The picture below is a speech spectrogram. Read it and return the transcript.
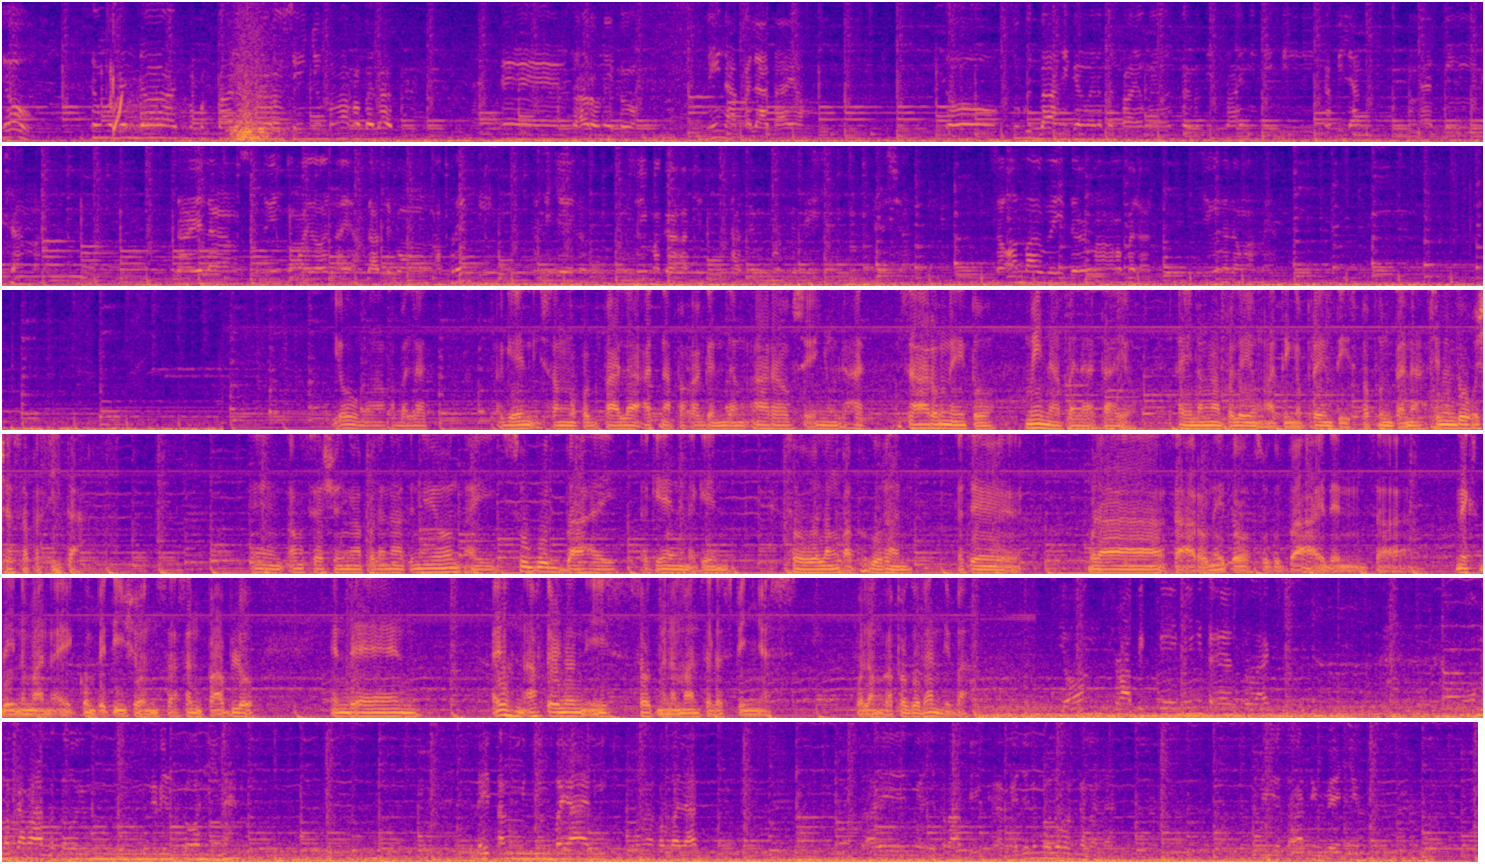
Yo, isang maganda at mapagpalang araw sa inyo mga kabalat. And sa araw na ito, may napala tayo. Yo mga kabalat. Again, isang mapagpala at napakagandang araw sa inyong lahat. Sa araw na ito, may napala tayo. Ayun na nga pala yung ating apprentice papunta na. Sinundo ko siya sa Pasita. And ang session nga pala natin ngayon ay sugod bahay again and again. So walang kapaguran kasi mula sa araw na ito, sugod bahay. Then sa next day naman ay competition sa San Pablo. And then, ayun, afternoon is south na naman sa Las Piñas. Walang kapaguran, di ba? Yon, traffic gaming sa SLX. Magkakatotoo yung reels ko kanina. Late ang yung bayani, mga kabalat. Dahil medyo traffic. Medyo lumuluwag naman na. See you sa ating venue.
